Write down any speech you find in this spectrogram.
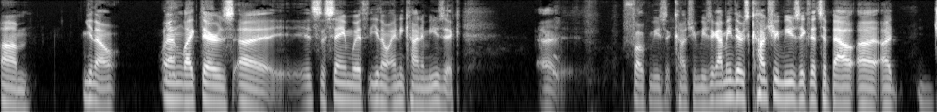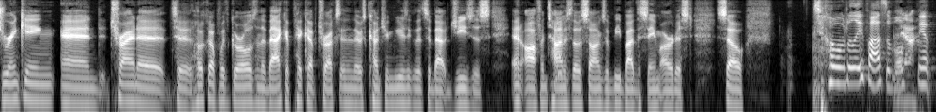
Um, you know, and like there's uh, it's the same with you know any kind of music. Uh, folk music, country music. I mean, there's country music that's about uh, a drinking and trying to to hook up with girls in the back of pickup trucks and then there's country music that's about jesus and oftentimes those songs will be by the same artist so totally possible. Yeah. Yep.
